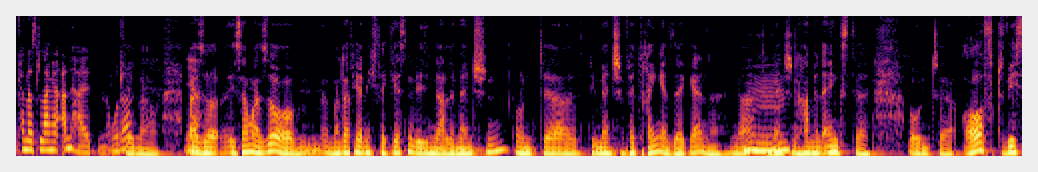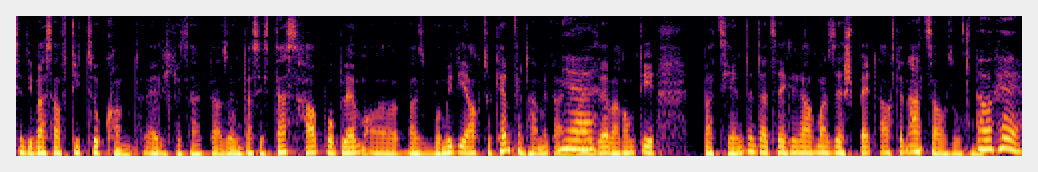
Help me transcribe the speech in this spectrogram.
kann das lange anhalten, oder? Genau. Ja. Also ich sag mal so, man darf ja nicht vergessen, wir sind alle Menschen und äh, die Menschen verdrängen sehr gerne. Ne? Die Mhm. Menschen haben Ängste und äh, oft wissen die, was auf die zukommt, ehrlich gesagt. Also und das ist das Hauptproblem, äh, was, womit wir auch zu kämpfen haben teilweise, warum die Patienten tatsächlich auch mal sehr spät auch den Arzt aussuchen. Okay.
